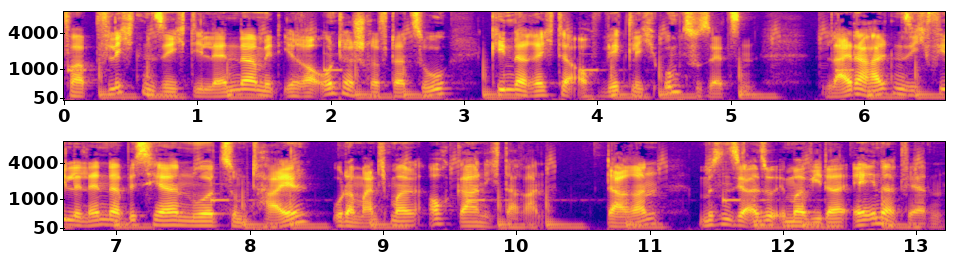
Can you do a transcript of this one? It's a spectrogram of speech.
verpflichten sich die Länder mit ihrer Unterschrift dazu, Kinderrechte auch wirklich umzusetzen. Leider halten sich viele Länder bisher nur zum Teil oder manchmal auch gar nicht daran. Daran müssen sie also immer wieder erinnert werden.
